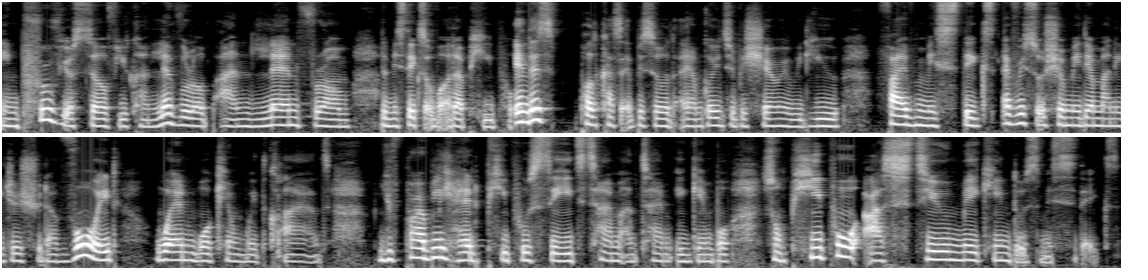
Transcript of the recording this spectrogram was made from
improve yourself, you can level up and learn from the mistakes of other people. In this podcast episode, I am going to be sharing with you five mistakes every social media manager should avoid when working with clients. You've probably heard people say it time and time again, but some people are still making those mistakes.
